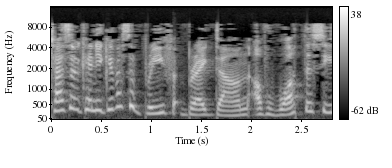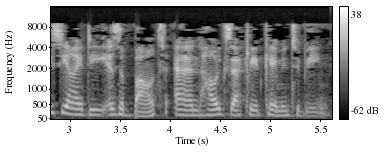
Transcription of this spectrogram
Tasso, can you give us a brief breakdown of what the CCID is about and how exactly it came into being?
